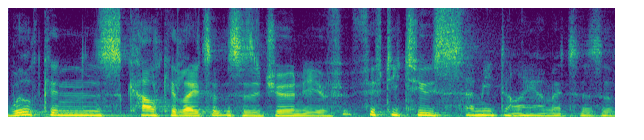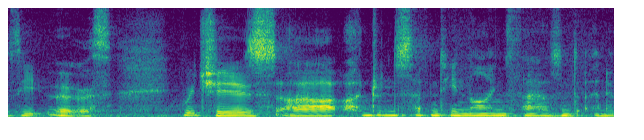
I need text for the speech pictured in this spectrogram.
Wilkins calculates that this is a journey of 52 semi-diameters of the Earth, which is uh, 179,000 and a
